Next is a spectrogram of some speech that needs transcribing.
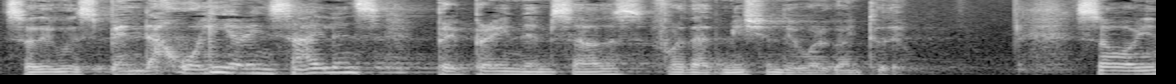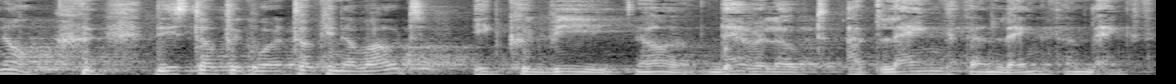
So they would spend a whole year in silence preparing themselves for that mission they were going to do. So, you know, this topic we're talking about, it could be you know, developed at length and length and length.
